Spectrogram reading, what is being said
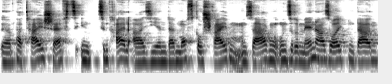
äh, Parteichefs in Zentralasien dann Moskau schreiben und sagen, unsere Männer sollten dann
